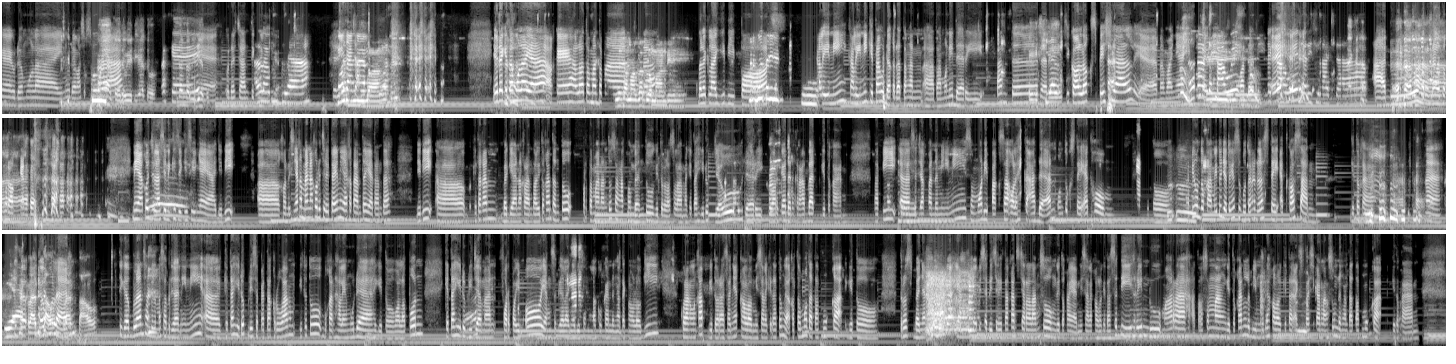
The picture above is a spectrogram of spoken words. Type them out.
Oke, udah mulai. Ini udah masuk semua Nah, ya. tuh ada Widya tuh. Oke. Widya tuh. Oke, udah cantik Halo. Widya. Dari Oh. Tante. banget Ya udah kita mulai ya. Oke, halo teman-teman. ini sama gue belum mandi Balik lagi di Karena gue tadi pos. dari Kali ini, kali ini kita udah kedatangan uh, tamu nih dari tante, dari Spesial. psikolog spesial ya namanya Ibu Ah, Lesti TKW. Eh, dari Cilacap. aduh, merendah untuk meroket. Nih aku jelasin kisi-kisinya ya. Jadi eh, kondisinya kemarin aku udah ceritain ya ke tante ya tante. Jadi eh, kita kan bagi anak rantau itu kan tentu pertemanan tuh sangat membantu gitu loh selama kita hidup jauh dari keluarga dan kerabat gitu kan. Tapi eh, Oke. sejak pandemi ini semua dipaksa oleh keadaan untuk stay at home gitu. Mm-mm. Tapi untuk kami itu jatuhnya sebutannya adalah stay at kosan gitu kan. Nah, Iya. tiga, tiga Rantau, bulan rantau. Tiga bulan sambil masa berjalan ini eh, kita hidup di sepetak ruang itu tuh bukan hal yang mudah gitu. Walaupun kita hidup di zaman 4.0 yang segalanya bisa dilakukan dengan teknologi kurang lengkap gitu rasanya kalau misalnya kita tuh nggak ketemu tatap muka gitu. Terus banyak juga yang nggak bisa diceritakan secara langsung gitu. Kayak misalnya kalau kita sedih rindu marah atau senang gitu kan lebih mudah kalau kita ekspresikan langsung dengan tatap muka gitu kan.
